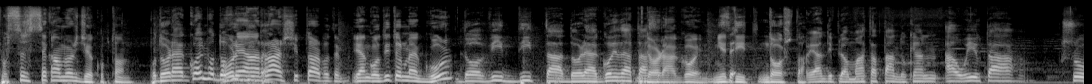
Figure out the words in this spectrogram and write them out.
po se s'kanë bërë gjë, kupton? Po do reagojnë, po do vijë dita. Por janë rrahur shqiptarë, pra janë goditur me gurë. Do vijë dita, do reagojnë dhe ata. Do reagojnë një se, ditë ndoshta. Po janë diplomatë ata, nuk janë au iu ta kështu.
